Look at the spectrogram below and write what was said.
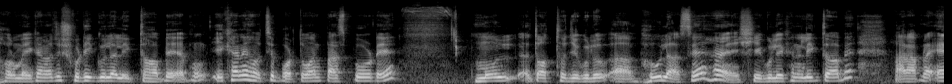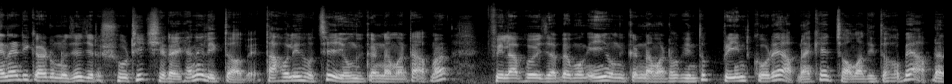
ধর্ম, এখানে হচ্ছে সঠিকগুলো লিখতে হবে এবং এখানে হচ্ছে বর্তমান পাসপোর্টে মূল তথ্য যেগুলো ভুল আছে হ্যাঁ সেগুলো এখানে লিখতে হবে। আর আপনার এনআইডি কার্ড অনুযায়ী যেটা সঠিক সেটা এখানে লিখতে হবে। তাহলেই হচ্ছে এই অঙ্গীকারনামাটা আপনার ফিল আপ হয়ে যাবে এবং এই অঙ্গীকারনামাটাও কিন্তু প্রিন্ট করে আপনাকে জমা দিতে হবে আপনার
